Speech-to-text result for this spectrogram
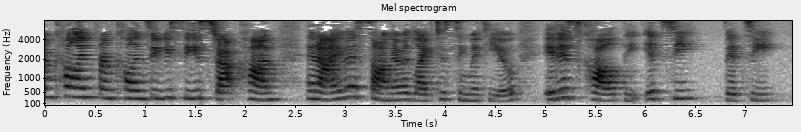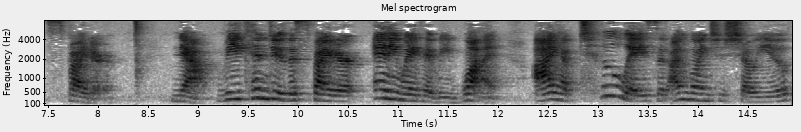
I'm Cullen from CullensABCs.com and I have a song I would like to sing with you. It is called The Itsy Bitsy Spider. Now, we can do the spider any way that we want. I have two ways that I'm going to show you,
